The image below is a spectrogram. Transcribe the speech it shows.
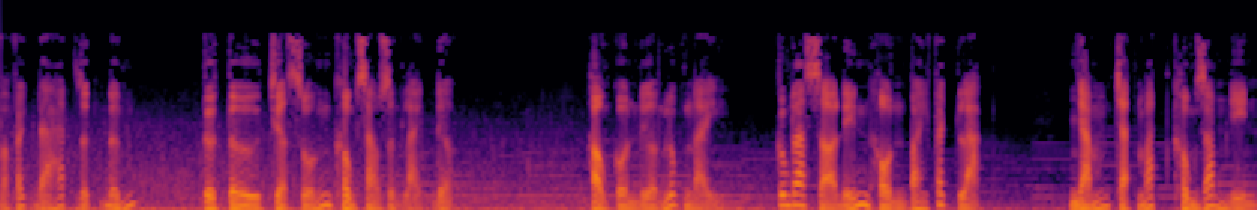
vào vách đá dựng đứng, từ từ trượt xuống không sao dừng lại được. Hồng cô nương lúc này cũng đã sợ đến hồn bay phách lạc, nhắm chặt mắt không dám nhìn.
